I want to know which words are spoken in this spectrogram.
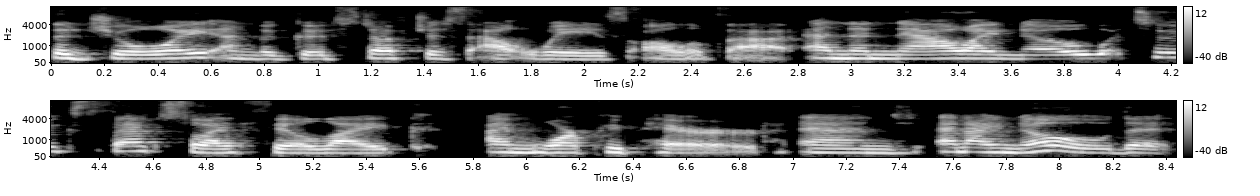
the joy and the good stuff just outweighs all of that. And then now I know what to expect, so I feel like I'm more prepared. And and I know that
